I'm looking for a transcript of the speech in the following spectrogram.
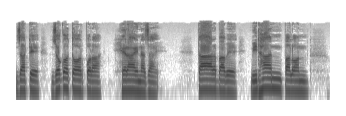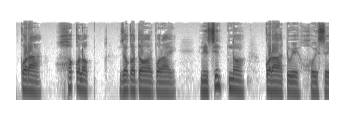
যাতে জগতৰ পৰা হেৰাই নাযায় তাৰ বাবে বিধান পালন কৰা সকলক জগতৰ পৰাই নিশ্চিহ্ন কৰাটোৱে হৈছে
